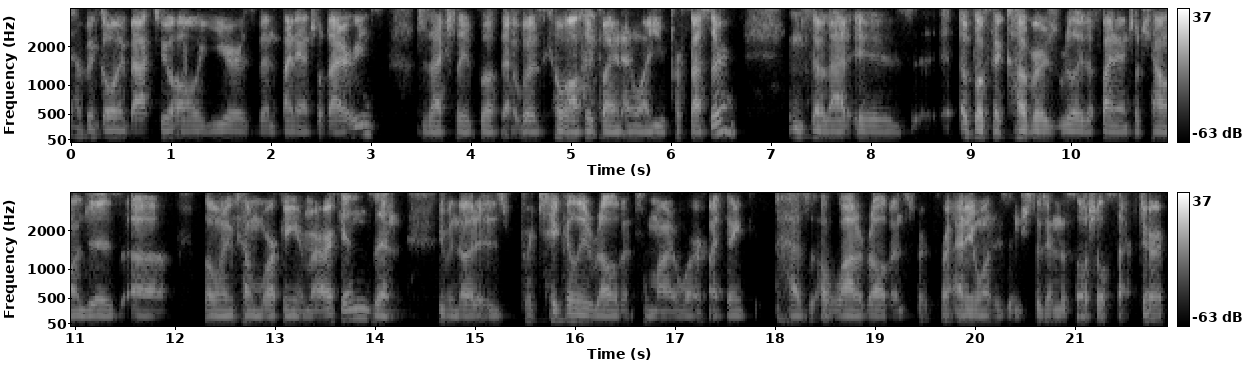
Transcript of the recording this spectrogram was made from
have been going back to all year has been Financial Diaries, which is actually a book that was co-authored by an NYU professor. And so that is a book that covers really the financial challenges of low income working Americans. And even though it is particularly relevant to my work, I think has a lot of relevance for, for anyone who's interested in the social sector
